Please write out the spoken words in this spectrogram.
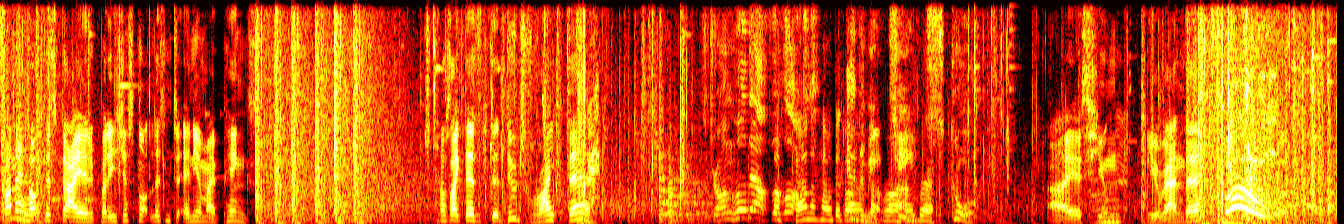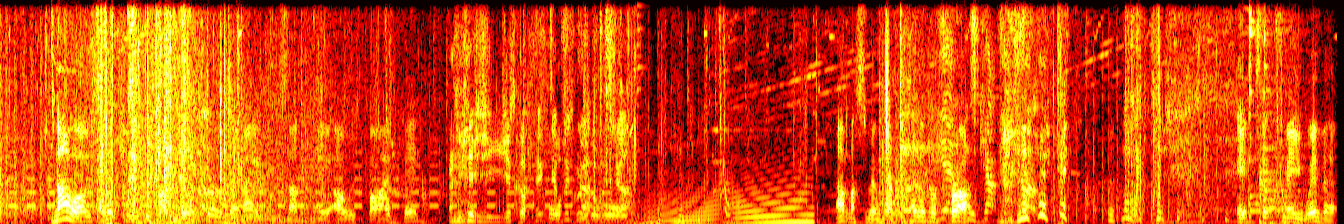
trying to help this guy, but he's just not listening to any of my pings. I was like, there's the dude's right there. Stronghold Alpha How the lost. hell did I end Enemy up right team over it? I assume you ran there. Whoa! No, I was literally I thought through a grenade and suddenly I was by B. you just got forced through the wall. That must have been one hell of a The thrust. It took me with it.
